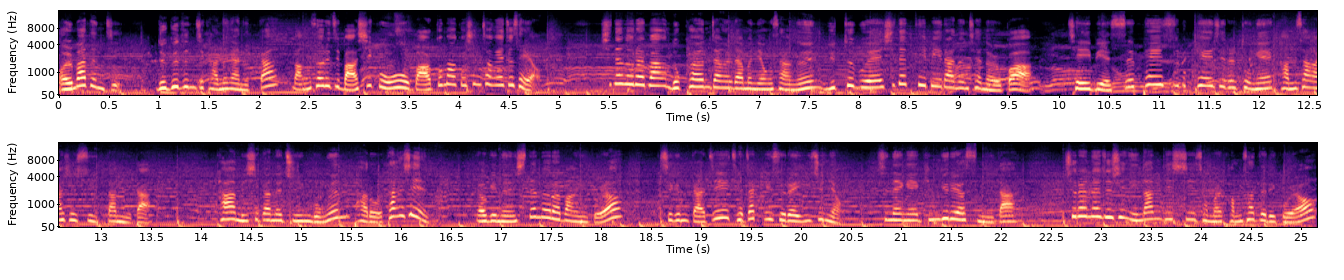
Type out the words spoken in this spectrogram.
얼마든지 누구든지 가능하니까 망설이지 마시고 마구마구 신청해 주세요. 시대 노래방 녹화 현장을 담은 영상은 유튜브의 시대 TV라는 채널과 JBS 페이스북 페이지를 통해 감상하실 수 있답니다. 다음 이 시간의 주인공은 바로 당신! 여기는 시대 노래방이고요. 지금까지 제작 기술의 이준영, 진행의 김규리였습니다. 출연해주신 이남기 씨 정말 감사드리고요.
